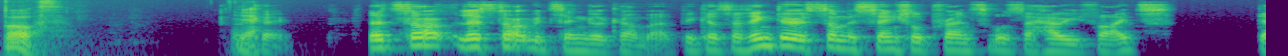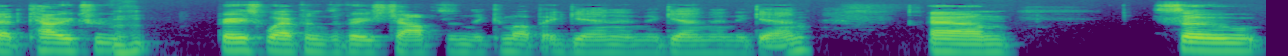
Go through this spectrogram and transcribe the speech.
Both. Okay. Yeah. Let's start. Let's start with single combat because I think there are some essential principles to how he fights that carry through mm-hmm. Various weapons and various chapters, and they come up again and again and again. Um, so,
